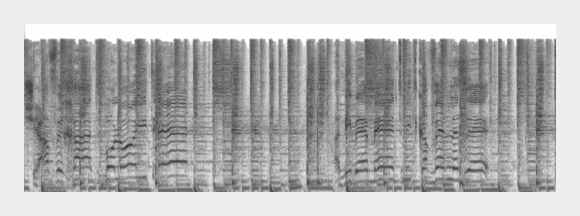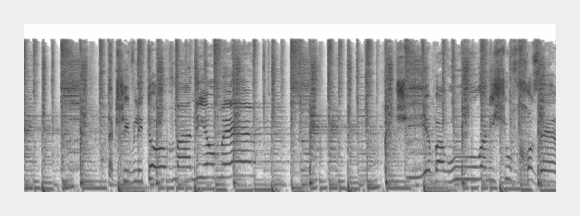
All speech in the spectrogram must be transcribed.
שאף אחד פה לא יטעה. אני באמת מתכוון לזה. תקשיב לי טוב מה אני אומר. שיהיה ברור אני שוב חוזר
